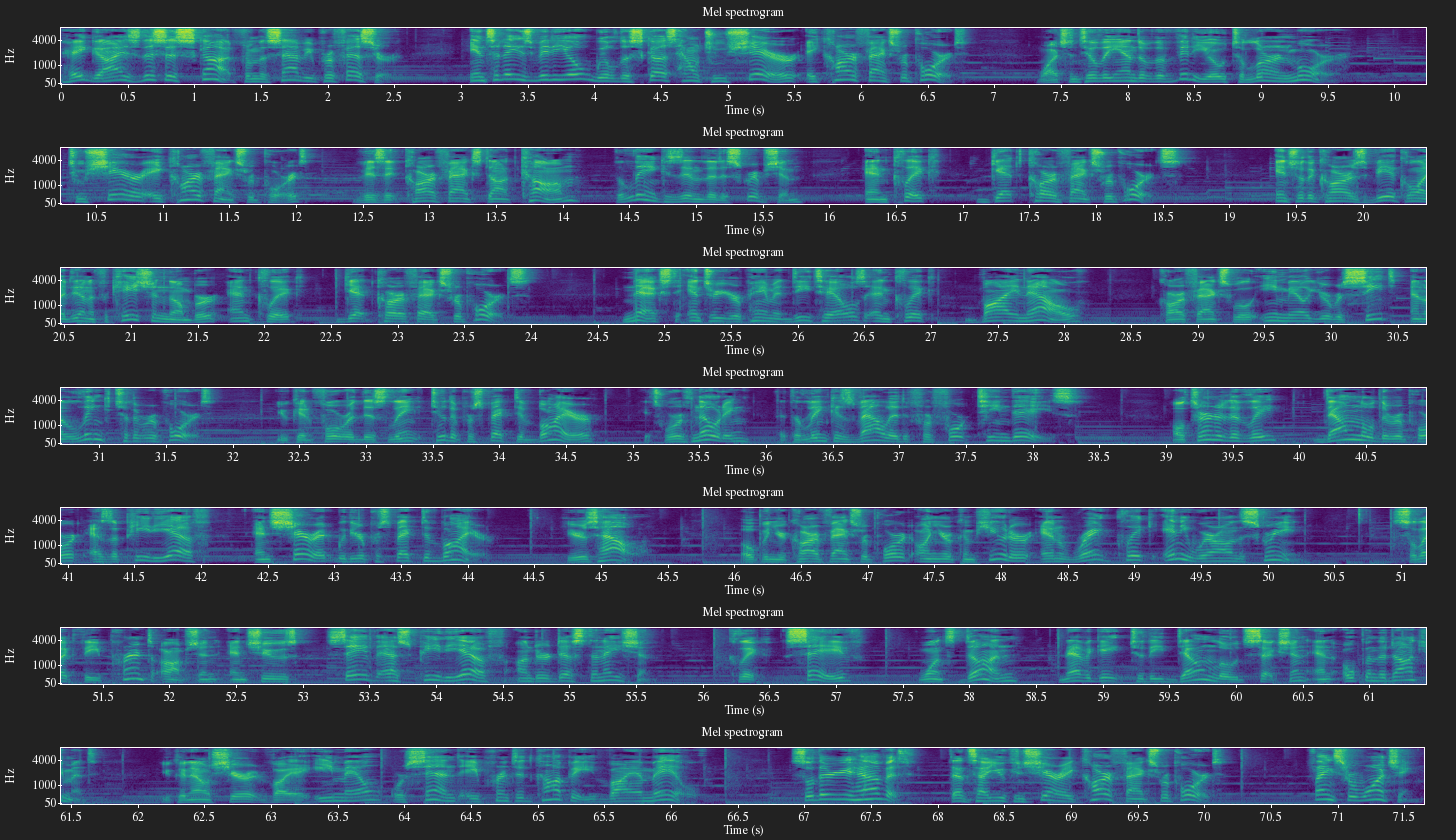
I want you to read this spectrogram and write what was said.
Hey guys, this is Scott from The Savvy Professor. In today's video, we'll discuss how to share a Carfax report. Watch until the end of the video to learn more. To share a Carfax report, visit carfax.com, the link is in the description, and click Get Carfax Reports. Enter the car's vehicle identification number and click Get Carfax Reports. Next, enter your payment details and click Buy Now Carfax will email your receipt and a link to the report. You can forward this link to the prospective buyer. It's worth noting that the link is valid for 14 days. Alternatively, download the report as a PDF and share it with your prospective buyer. Here's how. Open your Carfax report on your computer and right click anywhere on the screen. Select the Print option and choose Save as PDF under Destination. Click Save. Once done, navigate to the Download section and open the document. You can now share it via email or send a printed copy via mail. So there you have it. That's how you can share a Carfax report. Thanks for watching.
